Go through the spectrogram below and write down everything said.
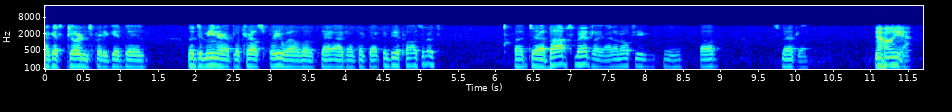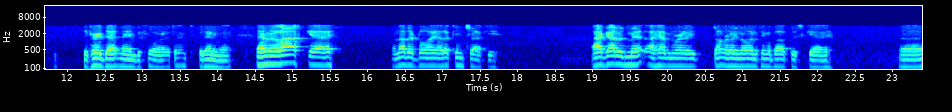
I guess Jordan's pretty good. The the demeanor of Latrell Sprewell, though, that I don't think that can be a positive. But uh, Bob Smedley, I don't know if you, you know, Bob Smedley. Oh yeah. You've heard that name before, I think. But anyway. And the last guy, another boy out of Kentucky. I got to admit, I haven't really, don't really know anything about this guy. Uh,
